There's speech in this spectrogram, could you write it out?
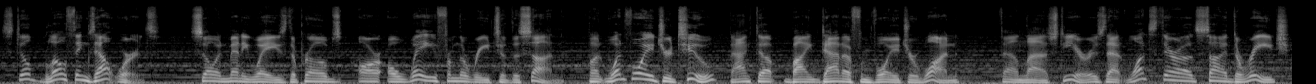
still blow things outwards, so in many ways the probes are away from the reach of the Sun. But what Voyager 2, backed up by data from Voyager 1, found last year is that once they're outside the reach,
